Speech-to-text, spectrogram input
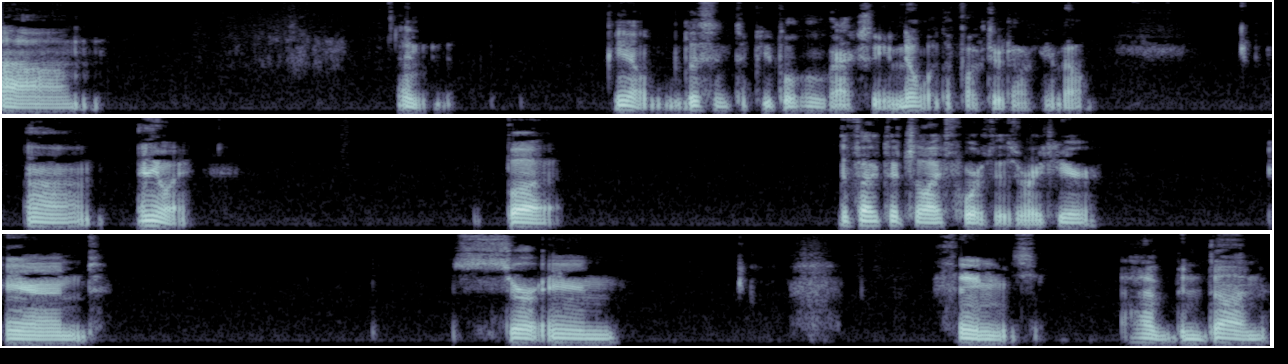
um, and you know listen to people who actually know what the fuck they're talking about. Um, anyway, but the fact that July Fourth is right here, and certain things have been done,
